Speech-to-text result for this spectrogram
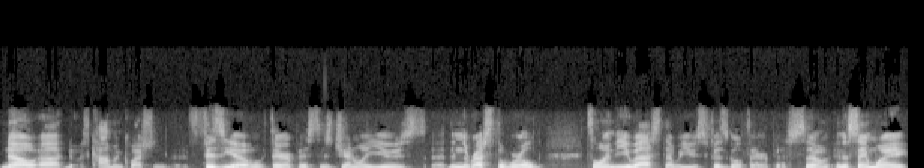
no, uh, no, it's a common question. Physiotherapist is generally used in the rest of the world. It's only in the U.S. that we use physical therapists. So, in the same way,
